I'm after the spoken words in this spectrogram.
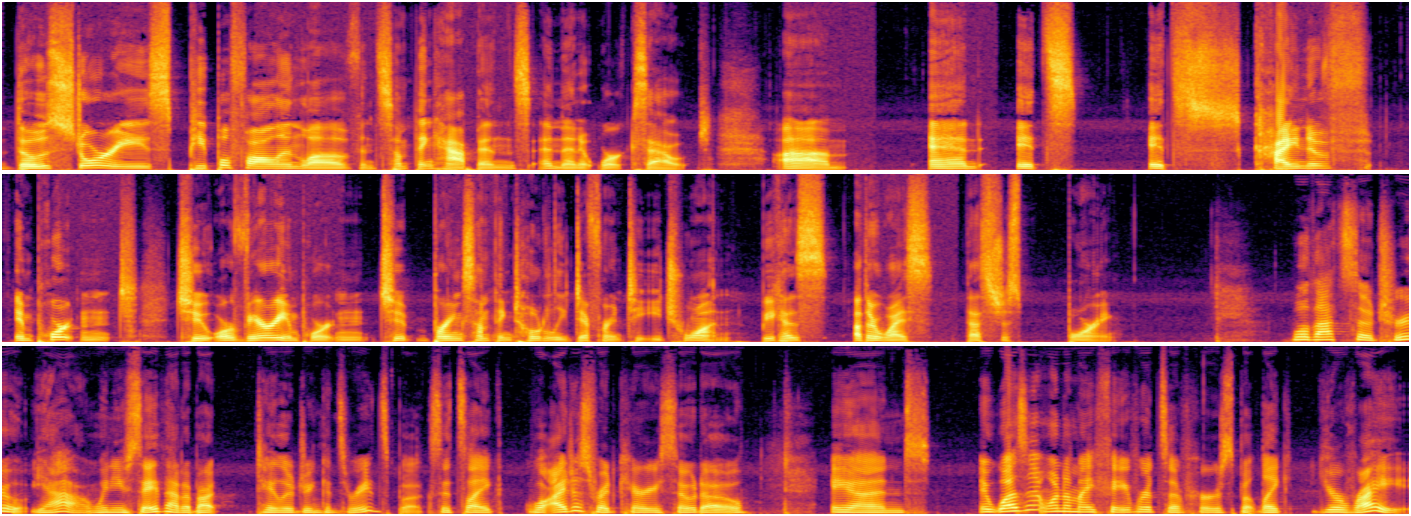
those stories, people fall in love and something happens and then it works out. Um, and it's it's kind of important to or very important to bring something totally different to each one because otherwise that's just boring. Well, that's so true. Yeah. When you say that about Taylor Jenkins Reid's books, it's like, well, I just read Carrie Soto and it wasn't one of my favorites of hers, but like, you're right.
